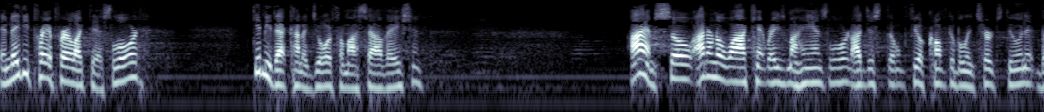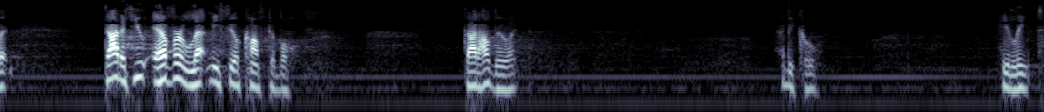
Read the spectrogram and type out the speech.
And maybe pray a prayer like this Lord, give me that kind of joy for my salvation. I am so, I don't know why I can't raise my hands, Lord. I just don't feel comfortable in church doing it. But God, if you ever let me feel comfortable, God, I'll do it. That'd be cool. He leaped.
